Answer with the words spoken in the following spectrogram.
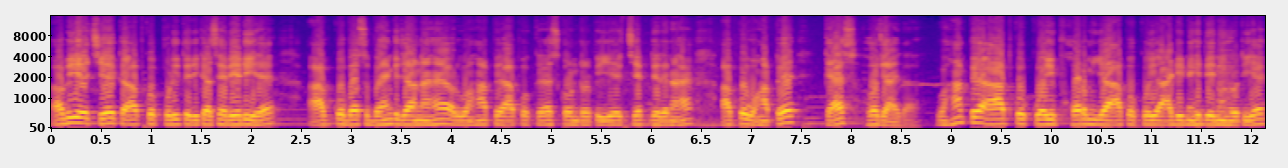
अब ये चेक आपको पूरी तरीके से रेडी है। आपको बस बैंक जाना है और वहाँ पे आपको कैश काउंटर पे ये चेक दे देना है। आपको वहाँ पे कैश हो जाएगा। वहाँ पे आपको कोई फॉर्म या आपको कोई आईडी नहीं देनी होती है।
